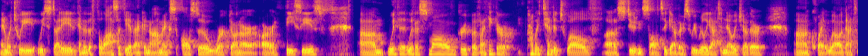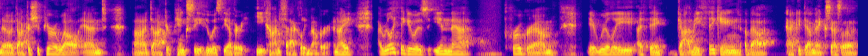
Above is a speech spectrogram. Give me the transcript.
in which we we studied kind of the philosophy of economics also worked on our, our theses um, with a, with a small group of I think there were probably 10 to 12 uh, students altogether so we really got to know each other uh, quite well got to know Dr. Shapiro well and uh, Dr. Pinksy who was the other econ faculty member and I I really think it was in that program it really I think got me thinking about academics as a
